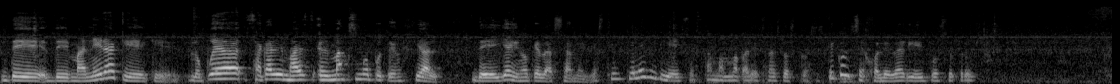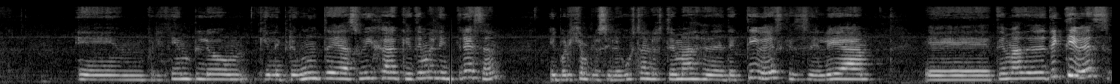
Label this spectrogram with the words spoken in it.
de, de manera que, que, lo pueda sacar el, el, máximo potencial de ella y no quedarse a medias. ¿Qué, ¿Qué, le diríais a esta mamá para esas dos cosas? ¿Qué consejo le daríais vosotros? Em, por ejemplo, que le pregunte a su hija qué temas le interesan. Y por ejemplo, si le gustan los temas de detectives, que se lea eh, temas de detectives.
